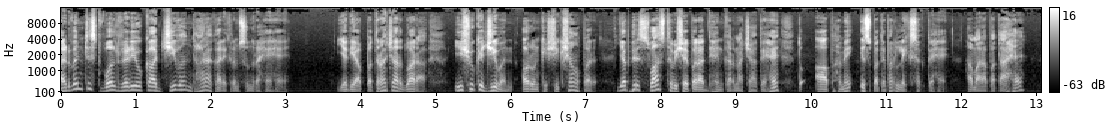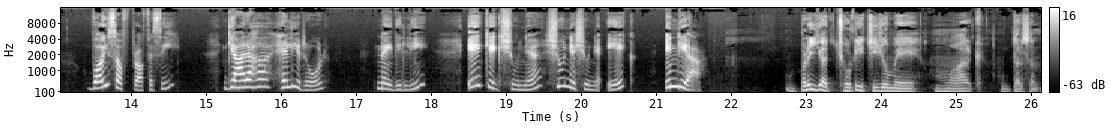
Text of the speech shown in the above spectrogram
एडवेंटिस्ट वर्ल्ड रेडियो का जीवन धारा कार्यक्रम सुन रहे हैं। यदि आप पत्राचार द्वारा यीशु के जीवन और उनकी शिक्षाओं पर या फिर स्वास्थ्य विषय पर अध्ययन करना चाहते हैं तो आप हमें इस पते पर लिख सकते हैं। हमारा पता है। वॉइस ऑफ़ प्रोफेसी ग्यारह हेली रोड नई दिल्ली एक एक शून्य शून्य शून्य एक इंडिया। बड़ी या छोटी चीज़ों में मार्ग मार्गदर्शन।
